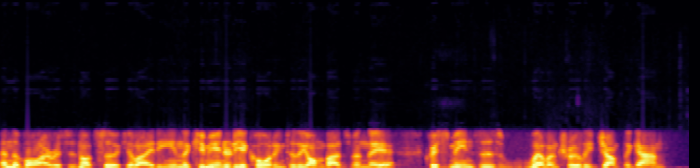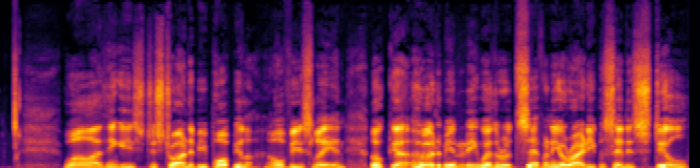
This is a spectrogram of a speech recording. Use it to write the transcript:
and the virus is not circulating in the community, according to the ombudsman there, Chris Minns has well and truly jumped the gun. Well, I think he's just trying to be popular, obviously. And look, uh, herd immunity, whether it's 70 or 80%, is still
